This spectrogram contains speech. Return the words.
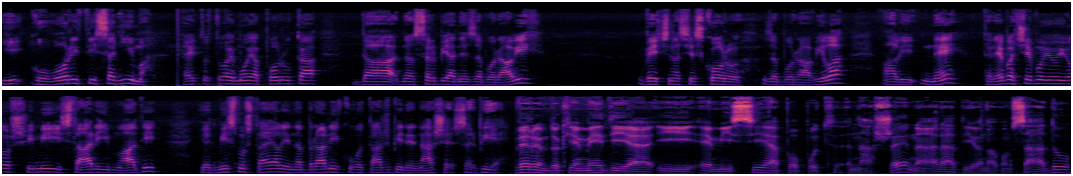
i govoriti sa njima. Eto, to je moja poruka da nas Srbija ne zaboravi, već nas je skoro zaboravila, ali ne, treba ćemo joj još i mi i stari i mladi, jer mi smo stajali na braniku otačbine naše Srbije. Verujem dok je medija i emisija poput naše na Radio Novom Sadu,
